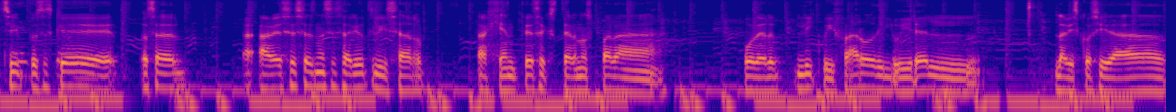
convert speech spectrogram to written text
Sí, pues es que, o sea, a, a veces es necesario utilizar agentes externos para poder licuifar o diluir el, la viscosidad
